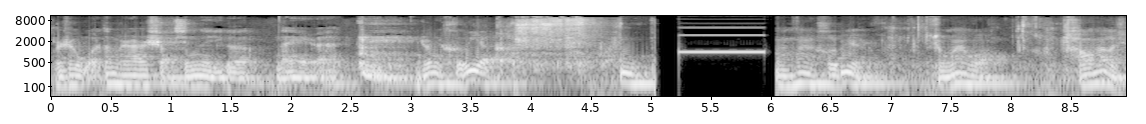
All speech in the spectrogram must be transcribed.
不是我这么让人省心的一个男演员，你说你何必啊？嗯，嗯哼，何必？总为我操那个心。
